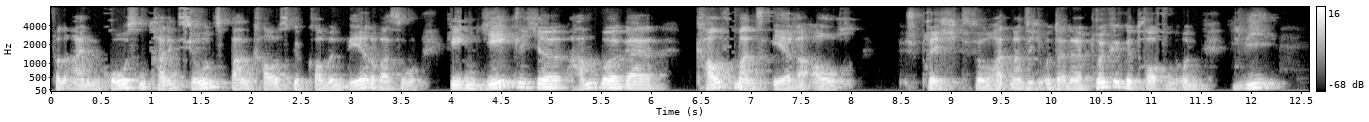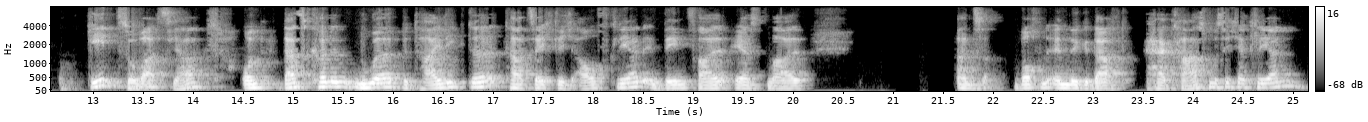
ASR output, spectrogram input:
von einem großen Traditionsbankhaus gekommen wäre, was so gegen jegliche Hamburger Kaufmannsehre auch spricht, so hat man sich unter einer Brücke getroffen und wie geht sowas, ja? Und das können nur Beteiligte tatsächlich aufklären. In dem Fall erstmal ans Wochenende gedacht, Herr Kaas muss sich erklären,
